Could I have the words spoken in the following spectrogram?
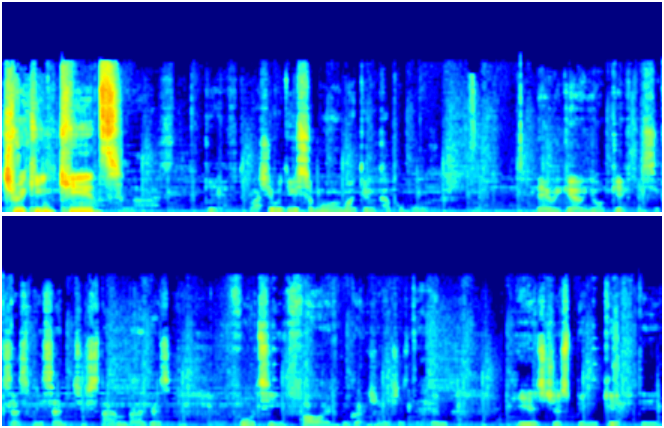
Tricking kids. gift. Well, actually, we'll do some more. We might do a couple more. There we go. Your gift is successfully sent to Stamburgers 45. Congratulations to him. He has just been gifted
